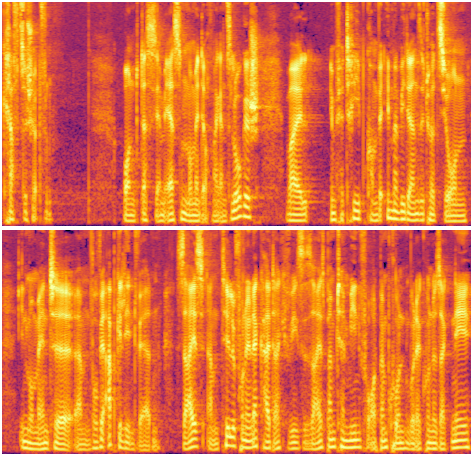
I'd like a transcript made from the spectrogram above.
Kraft zu schöpfen. Und das ist ja im ersten Moment auch mal ganz logisch, weil im Vertrieb kommen wir immer wieder in Situationen, in Momente, ähm, wo wir abgelehnt werden. Sei es am Telefon in der Kaltakquise, sei es beim Termin vor Ort beim Kunden, wo der Kunde sagt, nee,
